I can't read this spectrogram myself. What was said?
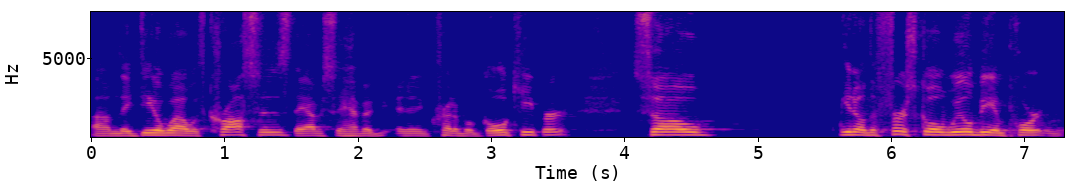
Um, they deal well with crosses. They obviously have a, an incredible goalkeeper. So, you know, the first goal will be important.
